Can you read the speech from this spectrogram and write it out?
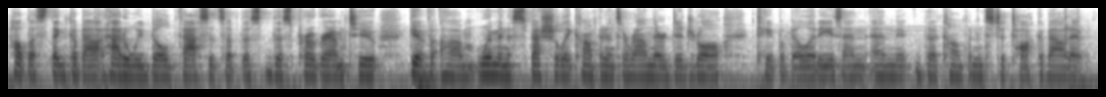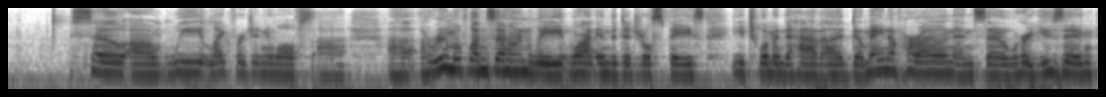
help us think about how do we build facets of this, this program to give um, women especially confidence around their digital capabilities abilities and, and the, the confidence to talk about it. So um, we, like Virginia Woolf's uh, uh, A Room of One's Own, we want in the digital space each woman to have a domain of her own, and so we're using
